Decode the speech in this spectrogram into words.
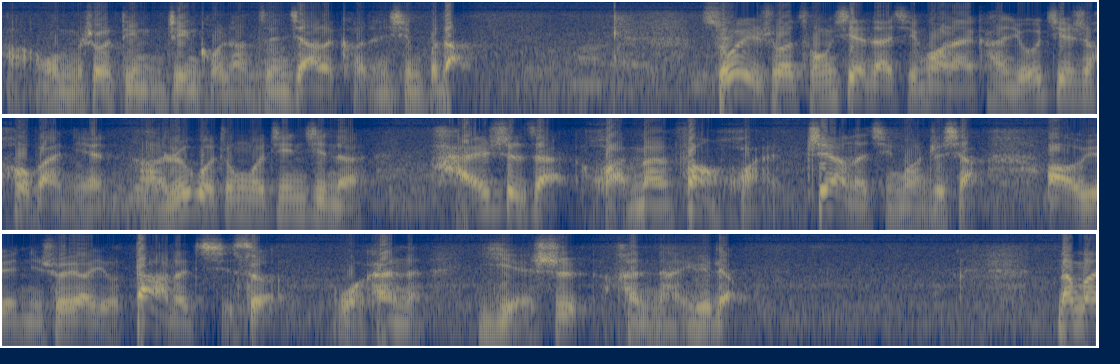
啊。我们说进进口量增加的可能性不大，所以说从现在情况来看，尤其是后半年啊，如果中国经济呢还是在缓慢放缓这样的情况之下，澳元你说要有大的起色，我看呢也是很难预料。那么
